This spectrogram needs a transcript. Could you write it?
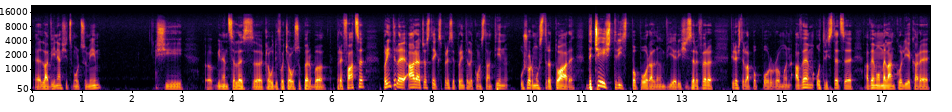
uh, la Vinea și îți mulțumim, și uh, bineînțeles Claudiu făcea o superbă prefață, Părintele are această expresie, Părintele Constantin, ușor mustrătoare. De ce ești trist, popor al învierii? Și se referă, firește, la poporul român. Avem o tristețe, avem o melancolie care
